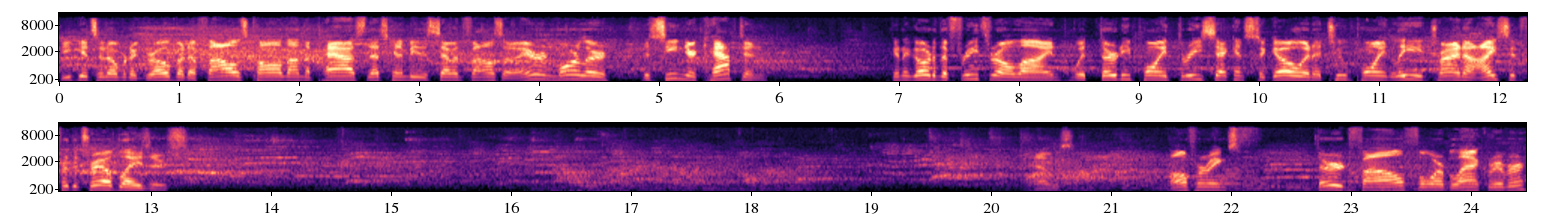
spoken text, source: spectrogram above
She gets it over to Grove, but a foul's called on the pass. That's going to be the seventh foul. So Aaron Morler, the senior captain, going to go to the free throw line with 30.3 seconds to go in a two point lead, trying to ice it for the Trailblazers. That was Offering's third foul for Black River.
